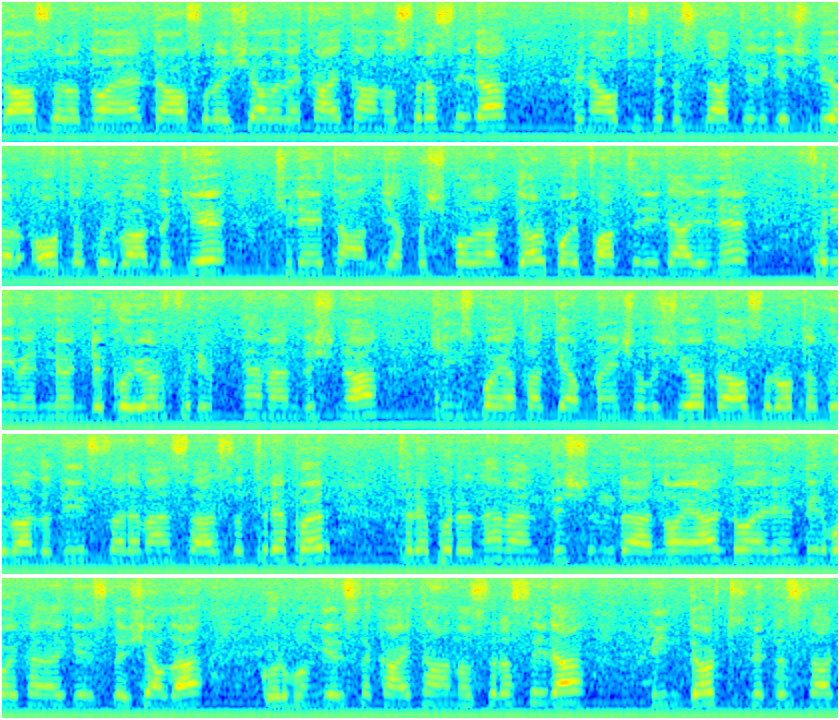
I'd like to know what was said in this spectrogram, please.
Daha sonra Noel, daha sonra Jala ve Kaytano sırasıyla 1600 metre yeri geçiliyor. Orta kulvardaki Cüneyt yaklaşık olarak 4 boy farklı liderliğini Freeman'in önünde koruyor. Freeman hemen dışına Kingsboy atak yapmaya çalışıyor. Daha sonra orta kulvarda Deerstar hemen sağırsa Trapper. Trapper'ın hemen dışında Noel. Noel'in bir boy kadar gerisinde Jala. Grubun gerisinde Kaytano sırasıyla 1400 metre start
